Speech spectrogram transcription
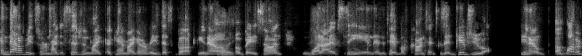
and that'll be sort of my decision like okay am i going to read this book you know right. based on what i've seen in the table of contents because it gives you you know a lot of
